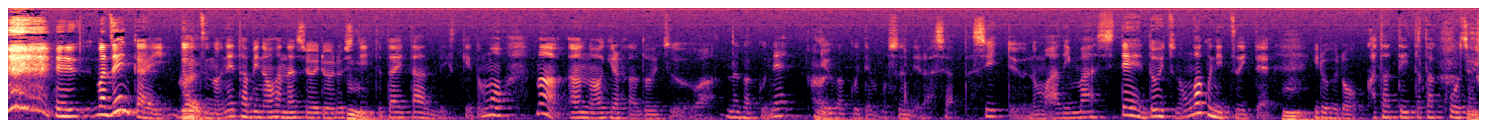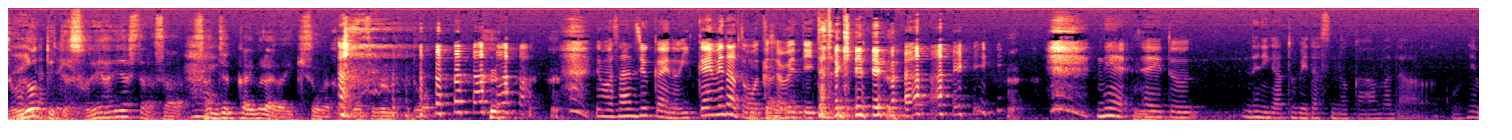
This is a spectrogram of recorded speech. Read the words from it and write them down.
はいえーまあ、前回ドイツの、ね旅のお話をいろいろしていただいたんですけども、まああのアキラさんドイツは長くねはい。留学でも住んでらっしゃったしというのもありましてドイツの音楽についてうん。いろいろ語っていただこうじゃいないかという。ろいろって言ってそれやりだしたらさ、30回ぐらいは行きそうな感じがするんだけど。でも30回の1回目だと思って喋っていただければ。はい ね、うんえっ、と何が飛び出すのかまだね、全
